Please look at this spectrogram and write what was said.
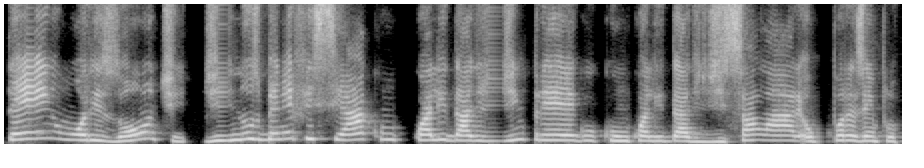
tem um horizonte de nos beneficiar com qualidade de emprego, com qualidade de salário. Ou, por exemplo,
